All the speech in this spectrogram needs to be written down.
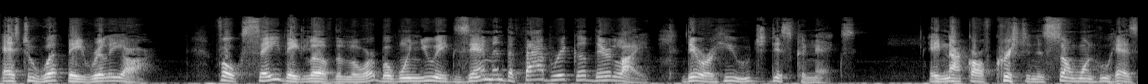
as to what they really are. Folks say they love the Lord, but when you examine the fabric of their life, there are huge disconnects. A knockoff Christian is someone who has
